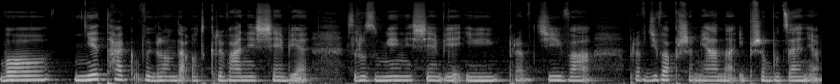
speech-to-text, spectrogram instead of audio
bo nie tak wygląda odkrywanie siebie, zrozumienie siebie i prawdziwa, prawdziwa przemiana i przebudzenie.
